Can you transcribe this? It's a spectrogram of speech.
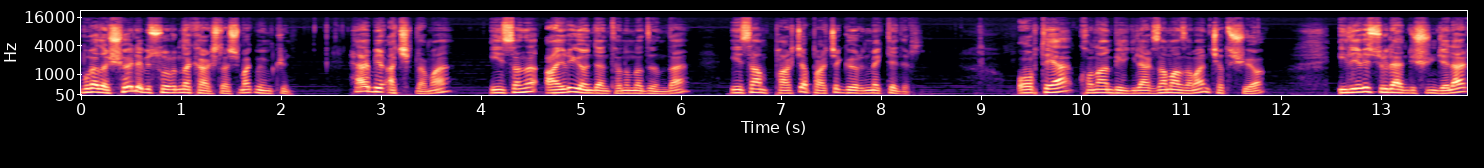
burada şöyle bir sorunla karşılaşmak mümkün. Her bir açıklama insanı ayrı yönden tanımladığında insan parça parça görünmektedir. Ortaya konan bilgiler zaman zaman çatışıyor. İleri sürülen düşünceler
